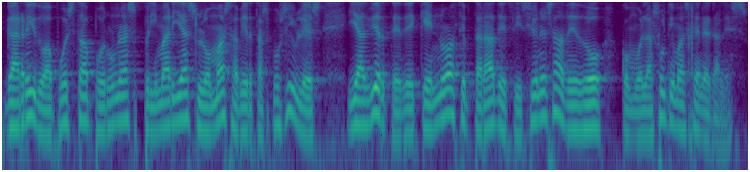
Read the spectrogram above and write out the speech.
Garrido apuesta por unas primarias lo más abiertas posibles y advierte de que no aceptará decisiones a dedo como en las últimas generales.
